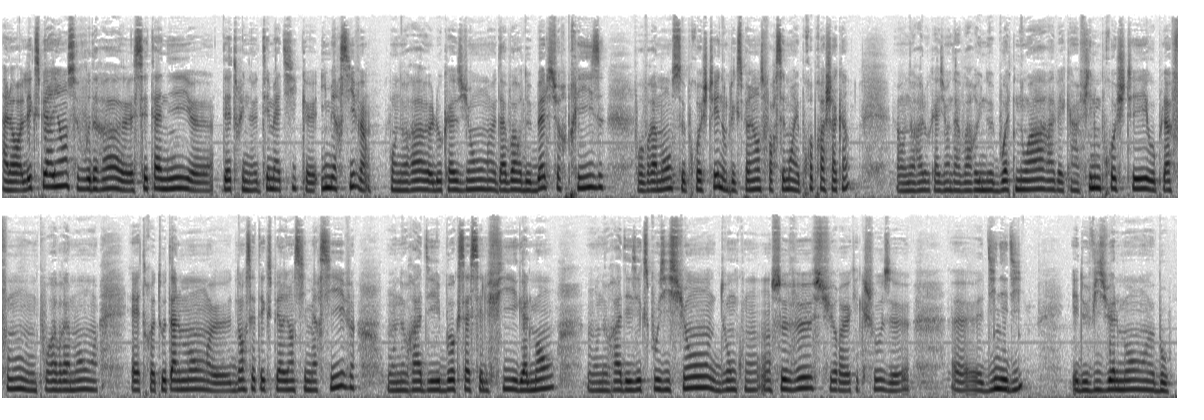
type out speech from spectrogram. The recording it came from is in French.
Alors l'expérience voudra euh, cette année euh, d'être une thématique euh, immersive. On aura l'occasion d'avoir de belles surprises pour vraiment se projeter. Donc l'expérience forcément est propre à chacun. On aura l'occasion d'avoir une boîte noire avec un film projeté au plafond. On pourra vraiment être totalement dans cette expérience immersive. On aura des box à selfie également. On aura des expositions. Donc on, on se veut sur quelque chose d'inédit et de visuellement beau.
